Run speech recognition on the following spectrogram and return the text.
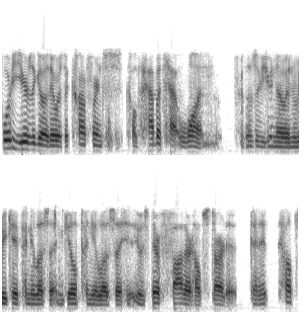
40 years ago, there was a conference called Habitat One. For those of you who know Enrique Peñalosa and Gil Peñalosa, it was their father helped start it, and it helped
